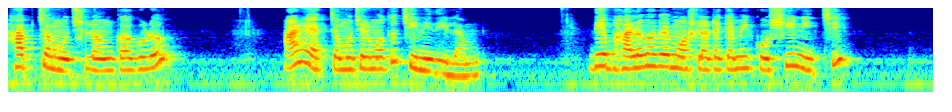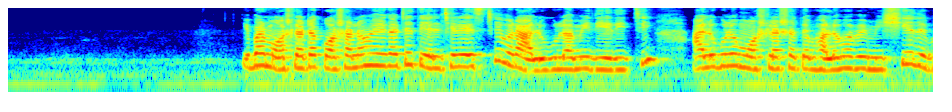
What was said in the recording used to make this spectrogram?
হাফ চামচ লঙ্কা গুঁড়ো আর এক চামচের মতো চিনি দিলাম। দিয়ে ভালোভাবে মশলাটাকে আমি কষিয়ে নিচ্ছি। এবার মশলাটা কষানো হয়ে গেছে, তেল ছেড়ে এসছে। এবার আলুগুলো আমি দিয়ে দিচ্ছি। আলুগুলো মশলার সাথে ভালোভাবে মিশিয়ে দেব।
